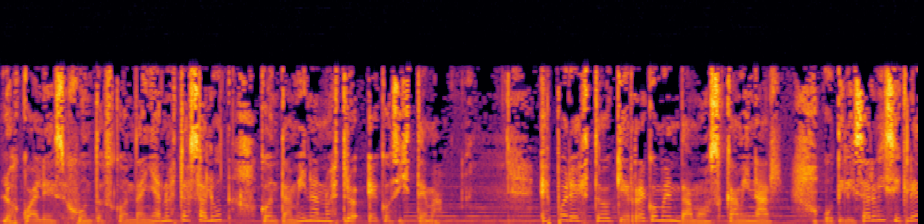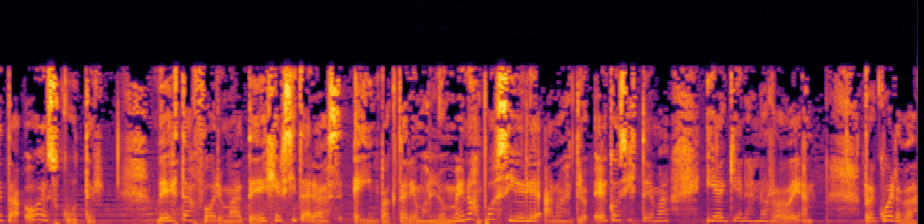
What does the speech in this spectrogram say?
los cuales, juntos con dañar nuestra salud, contaminan nuestro ecosistema. Es por esto que recomendamos caminar, utilizar bicicleta o scooter. De esta forma te ejercitarás e impactaremos lo menos posible a nuestro ecosistema y a quienes nos rodean. Recuerda,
